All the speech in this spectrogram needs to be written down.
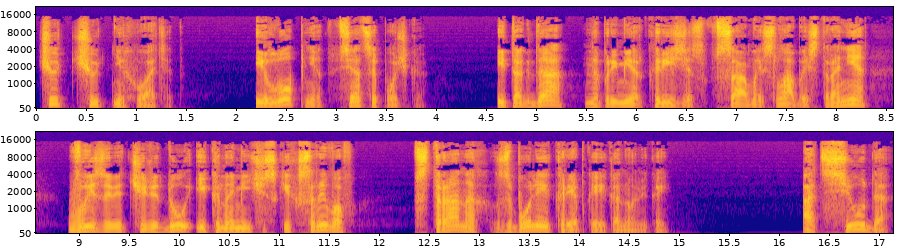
чуть-чуть не хватит. И лопнет вся цепочка. И тогда, например, кризис в самой слабой стране вызовет череду экономических срывов в странах с более крепкой экономикой. Отсюда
